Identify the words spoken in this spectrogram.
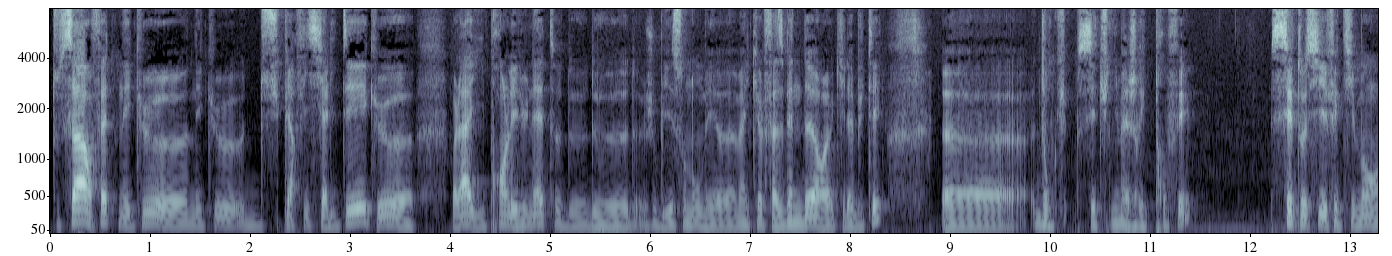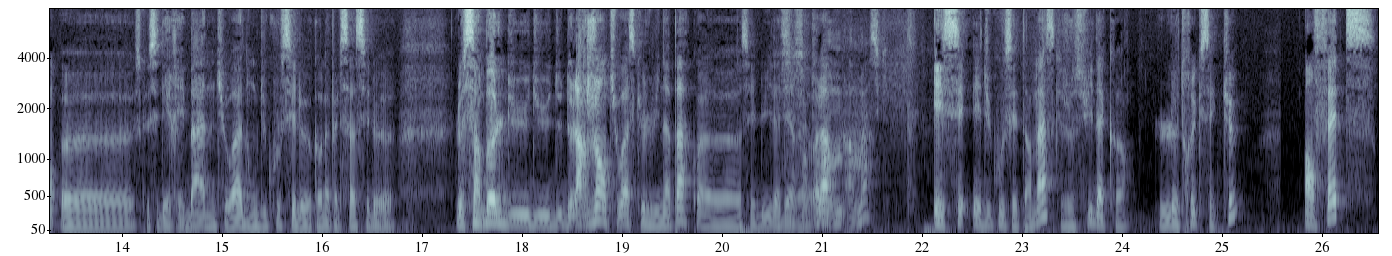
tout ça en fait n'est que euh, n'est que de superficialité, que euh, voilà, il prend les lunettes de, de, de- j'ai oublié son nom, mais euh, Michael Fassbender euh, qu'il a buté. Donc c'est une imagerie de trophée. C'est aussi effectivement parce que c'est des Ray-Ban, tu vois. Donc du coup c'est le qu'on appelle ça, c'est le le symbole du, du- de, l'argent, tu vois, ce que lui n'a pas, quoi. C'est lui, il a des voilà. un, un masque. Et, c'est, et du coup, c'est un masque, je suis d'accord. Le truc, c'est que, en fait,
